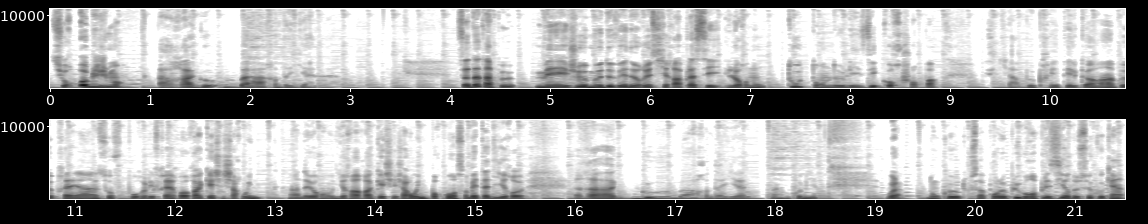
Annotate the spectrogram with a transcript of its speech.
sur Obligement à Ragobardayal. Ça date un peu, mais je me devais de réussir à placer leurs noms tout en ne les écorchant pas, ce qui a à peu près été le cas, hein, à peu près, hein, sauf pour les frères Rakesh et Charwin. Hein, d'ailleurs, on dira Rakesh et Charwin. Pourquoi on s'embête à dire euh, Ragobardayal Vous dire Voilà, donc euh, tout ça pour le plus grand plaisir de ce coquin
